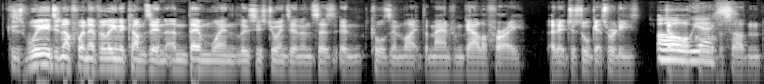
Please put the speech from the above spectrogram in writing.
because it's weird enough when Evelina comes in, and then when Lucius joins in and says and calls him like the man from Gallifrey, and it just all gets really Oh, dark all of a yes. sudden.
